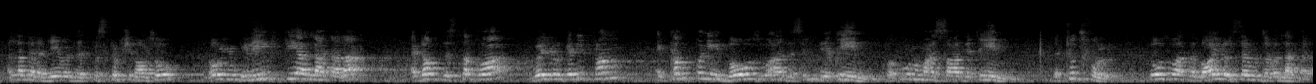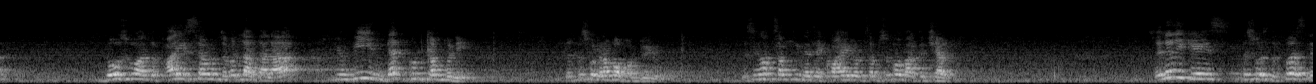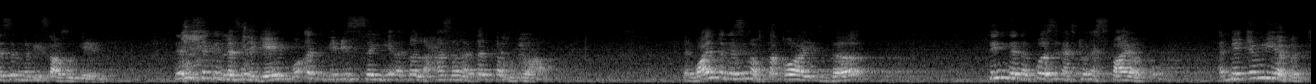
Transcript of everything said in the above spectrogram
Allah Ta'ala gave us that prescription also. Oh, you believe, fear Allah Ta'ala, adopt this taqwa. Where you get it from? Accompany those who are the siddiqeen. Wa kunu ma'as sadiqeen. The truthful. Those who are the loyal servants of Allah Ta'ala. Those who are the pious servants of Allah Ta'ala, you be in that good company. Then this will rub off onto you. This is not something that's acquired on some supermarket shelf. So in any case, this was the first lesson Nabi Sallallahu gave. Then the second lesson he gave, وَأَتْبِعِ السَّيِّئَةَ الْحَسَنَةَ تَمْحُهَا That while the lesson of taqwa is the thing that a person has to aspire for and make every effort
